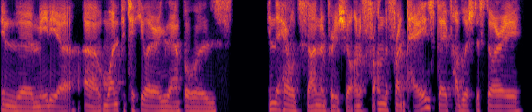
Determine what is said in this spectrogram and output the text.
in the media. Uh, one particular example was in the Herald Sun, I'm pretty sure, on, a, on the front page, they published a story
